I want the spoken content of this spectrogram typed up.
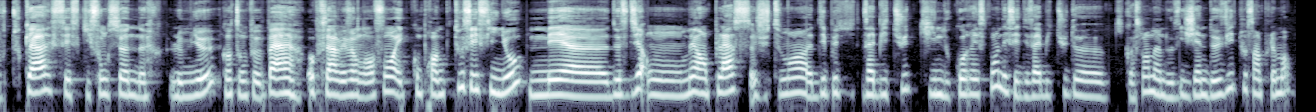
En tout cas, c'est ce qui fonctionne le mieux quand on peut pas observer son enfant et comprendre tous ses signaux, mais euh, de se dire on met en place justement des petites habitudes qui nous correspondent et c'est des habitudes euh, qui correspondent à nos hygiènes de vie tout simplement.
